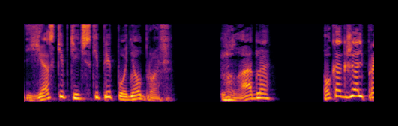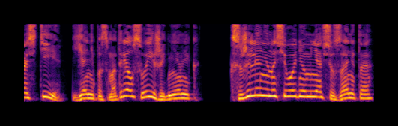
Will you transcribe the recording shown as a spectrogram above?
Я скептически приподнял бровь. Ну ладно. О, как жаль, прости, я не посмотрел свой ежедневник. К сожалению, на сегодня у меня все занято,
